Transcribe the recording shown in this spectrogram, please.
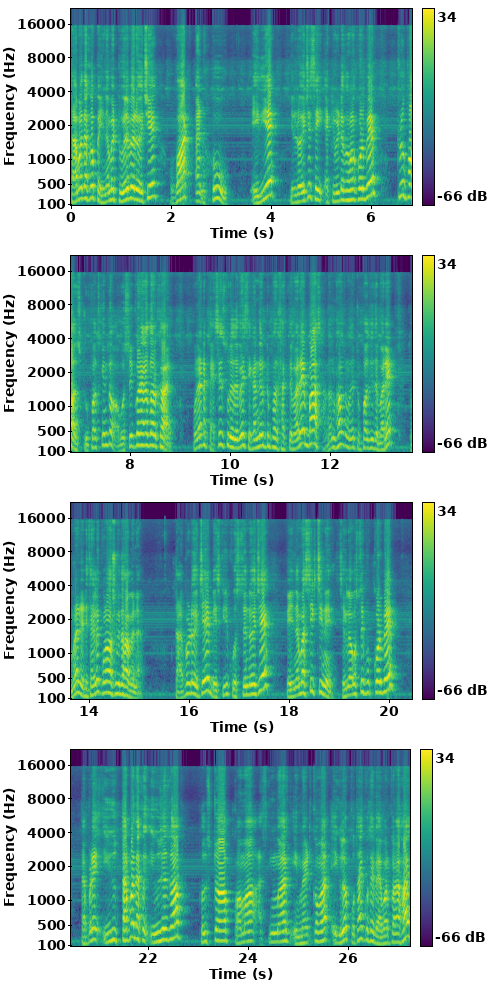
তারপর দেখো পেজ নাম্বার টুয়েলভে রয়েছে হোয়াট অ্যান্ড হু এই দিয়ে যেটা রয়েছে, সেই অ্যাক্টিভিটিটা তোমরা করবে। ট্রু ফলস ট্রু ফলস কিন্তু অবশ্যই করে রাখা দরকার। কোনো একটা প্যাসেজ তুলে দেবে, সেখান থেকে ট্রু থাকতে পারে, বা সাধারণভাবে তোমাদের ট্রু দিতে পারে। তোমরা রেডি থাকলে কোনো অসুবিধা হবে না। তারপর রয়েছে, বেশ কিছু কোশ্চেন রয়েছে পেজ নাম্বার সিক্সটিনে সেগুলো অবশ্যই করবে। তারপরে ইউজ তারপরে দেখো uses of full stop comma asking mark invite comma এগুলো কোথায় কোথায় ব্যবহার করা হয়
